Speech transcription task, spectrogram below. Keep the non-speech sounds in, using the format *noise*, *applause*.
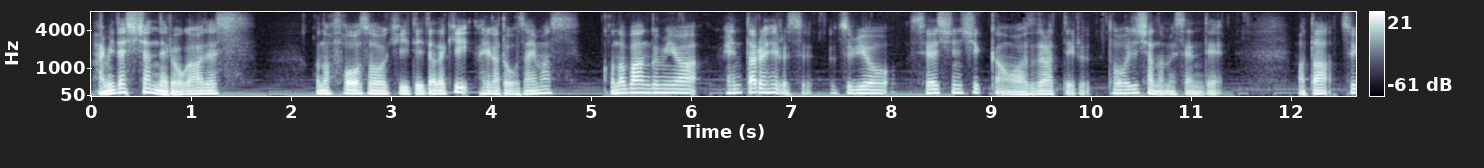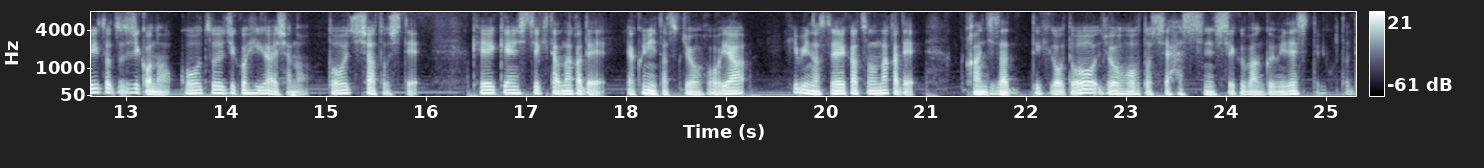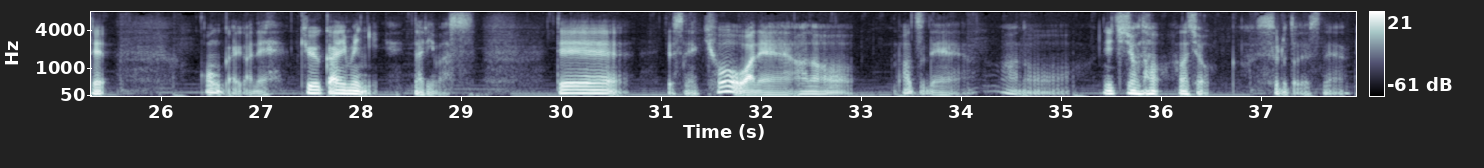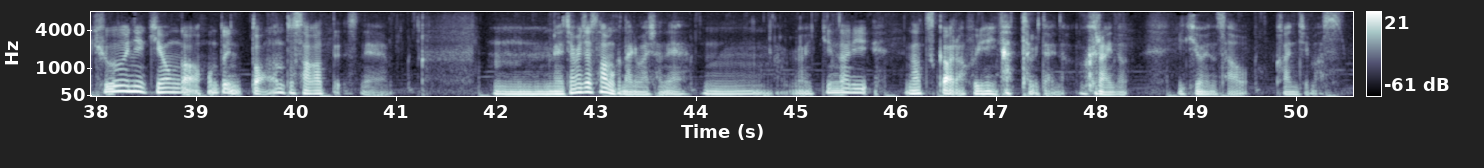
はみ出しチャンネル小川です。この放送を聞いていただきありがとうございます。この番組はメンタルヘルス、うつ病、精神疾患を患っている当事者の目線で、また追突事故の交通事故被害者の当事者として経験してきた中で役に立つ情報や日々の生活の中で感じた出来事を情報として発信していく番組ですということで、今回がね、9回目になります。でですね、今日はね、あの、まずね、あの、日常の話をするとですね、急に気温が本当にドーンと下がってですね、うん、めちゃめちゃ寒くなりましたね。うん、いきなり夏から冬になったみたいなぐらいの勢いの差を感じます。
